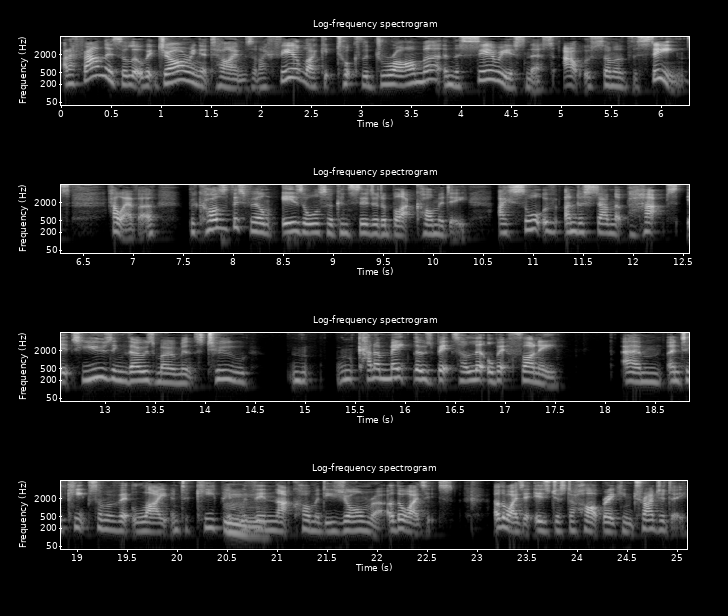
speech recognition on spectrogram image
And I found this a little bit jarring at times, and I feel like it took the drama and the seriousness out of some of the scenes. However, because this film is also considered a black comedy, I sort of understand that perhaps it's using those moments to m- m- kind of make those bits a little bit funny um, and to keep some of it light and to keep it Mm. within that comedy genre. Otherwise, it's otherwise it is just a heartbreaking tragedy.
